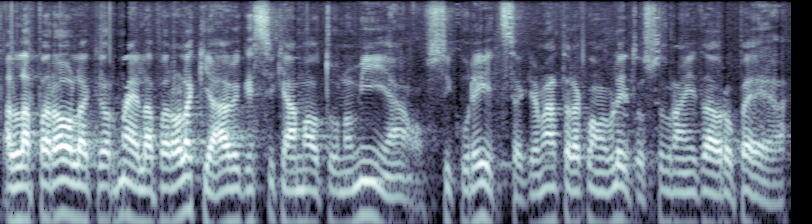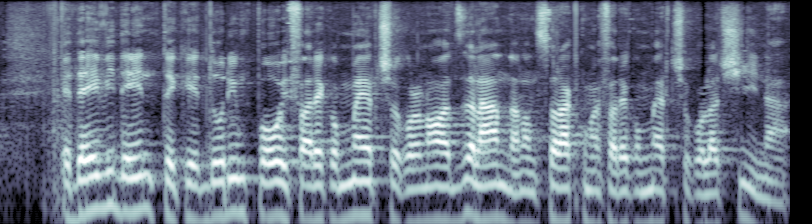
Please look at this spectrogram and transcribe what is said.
alla parola che ormai è la parola chiave che si chiama autonomia o sicurezza, chiamatela come volete, o sovranità europea. Ed è evidente che d'ora in poi fare commercio con la Nuova Zelanda non sarà come fare commercio con la Cina.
